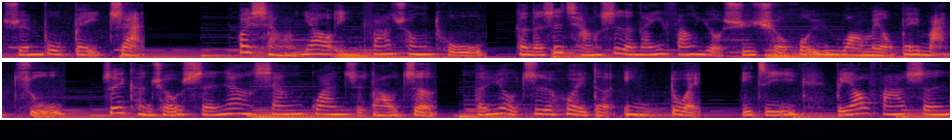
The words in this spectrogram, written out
宣布备战，会想要引发冲突，可能是强势的那一方有需求或欲望没有被满足，所以恳求神让相关指导者很有智慧的应对，以及不要发生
